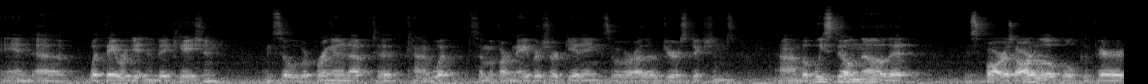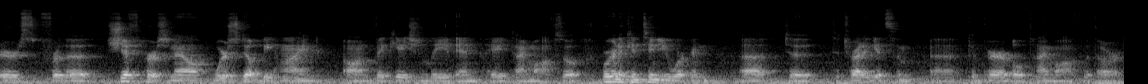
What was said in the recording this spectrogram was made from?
and uh, what they were getting in vacation. And so we're bringing it up to kind of what some of our neighbors are getting, some of our other jurisdictions. Um, but we still know that as far as our local comparators for the shift personnel, we're still behind on vacation leave and paid time off. So we're going to continue working uh, to, to try to get some uh, comparable time off with our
